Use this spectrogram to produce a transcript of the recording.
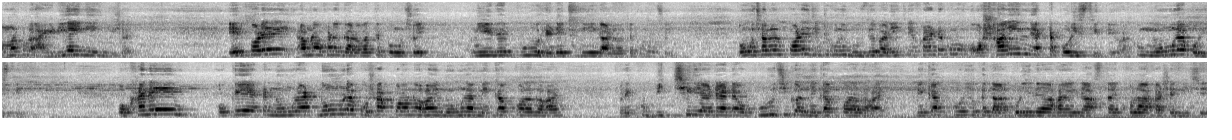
আমার কোনো আইডিয়াই নেই এই বিষয়ে। এরপরে আমরা ওখানে গাড়োয়াতে পৌঁছই। নিজেদের পুরো হেডেক নিয়ে গাড়োয়াতে পৌঁছই। পৌঁছানোর পরে যেটুকুনি বুঝতে পারি যে ওখানে একটা কোনো অশালীন একটা পরিস্থিতি, ওখানে খুব নোংরা পরিস্থিতি। ওখানে ওকে একটা নোংরা নোংরা পোশাক পরানো হয়, নোংরা মেকআপ করানো হয়। মানে খুব বিচ্ছিরি একটা একটা কুরুচিকর মেকআপ করানো হয়। মেকআপ করে ওকে দাঁড় করিয়ে দেওয়া হয় রাস্তায় খোলা আকাশের নিচে।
